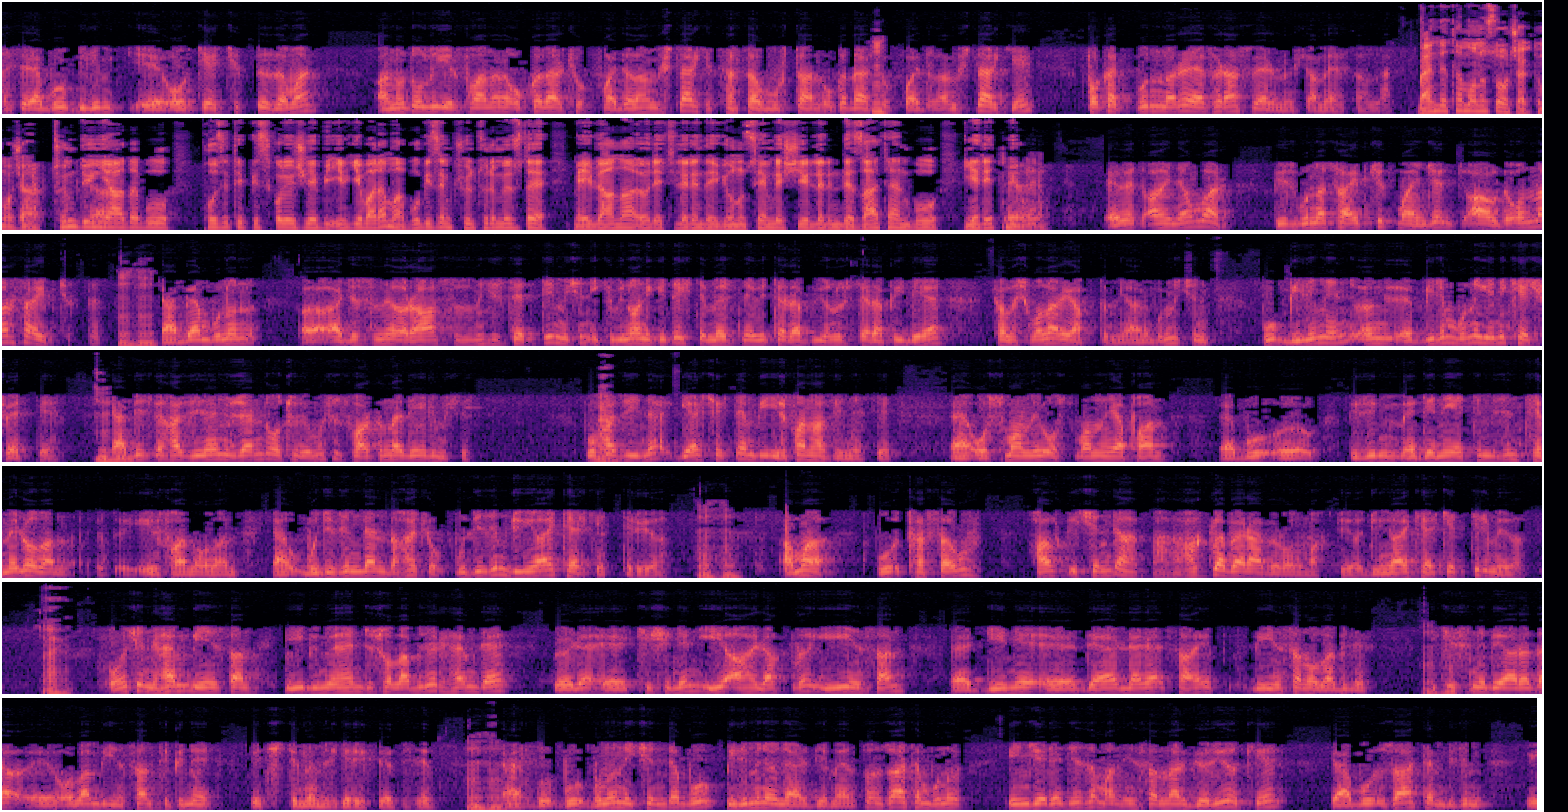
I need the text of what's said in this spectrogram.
Mesela bu bilim e, ortaya çıktığı zaman Anadolu irfanına o kadar çok faydalanmışlar ki tasavvuftan o kadar çok faydalanmışlar ki fakat bunlara referans vermemiş Amerikalılar. Ben de tam onu soracaktım hocam. Ya, Tüm dünyada bu pozitif psikolojiye bir ilgi var ama bu bizim kültürümüzde, Mevlana öğretilerinde, Yunus Emre şiirlerinde zaten bu yer etmiyor Evet. mu? Evet aynen var. Biz buna sahip çıkmayınca aldı onlar sahip çıktı. Yani ben bunun e, acısını, rahatsızlığını hissettiğim için 2012'de işte mesnevi terapi, Yunus terapi diye çalışmalar yaptım. Yani bunun için bu bilimin e, bilim bunu yeni keşfetti. Yani biz bir hazinenin üzerinde oturuyormuşuz, farkında değilmişiz. Bu hazine gerçekten bir irfan hazinesi. Yani Osmanlı'yı Osmanlı yapan, e, bu e, bizim medeniyetimizin temeli olan e, irfanı olan, yani Budizm'den daha çok. Budizm dünyayı terk ettiriyor. Ama bu tasavvuf halk içinde ha- hakla beraber olmak diyor. Dünyayı terk ettirmiyor. Evet. Onun için hem bir insan iyi bir mühendis olabilir hem de böyle e, kişinin iyi ahlaklı, iyi insan, e, dini e, değerlere sahip bir insan olabilir. İkisini bir arada e, olan bir insan tipini yetiştirmemiz gerekiyor bizim. Yani bu, bu bunun içinde bu bilimin önerdiği menton. Zaten bunu incelediği zaman insanlar görüyor ki ya bu zaten bizim e,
